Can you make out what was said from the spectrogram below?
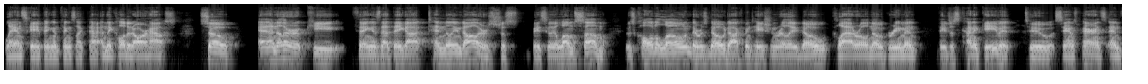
landscaping and things like that. And they called it our house. So, and another key thing is that they got $10 million, just basically a lump sum. It was called a loan. There was no documentation really, no collateral, no agreement. They just kind of gave it to Sam's parents. And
